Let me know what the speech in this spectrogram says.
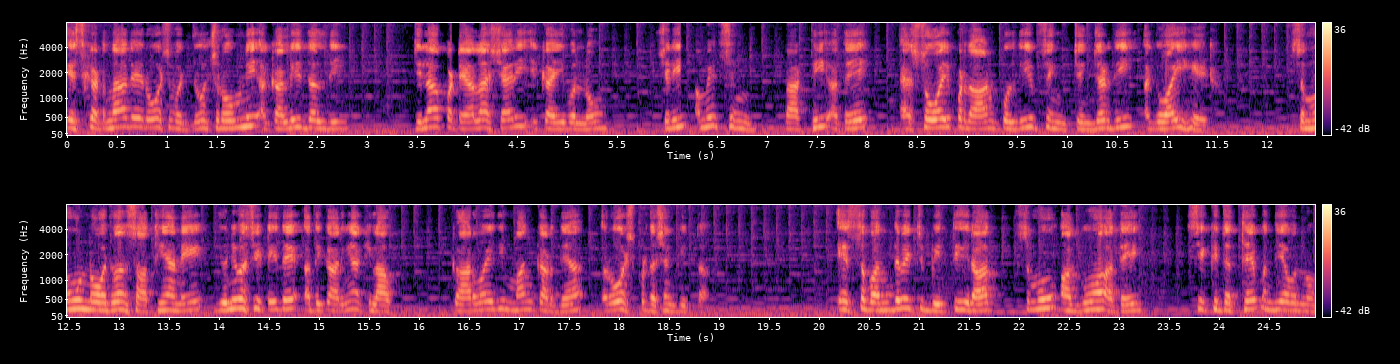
ਇਸ ਘਟਨਾ ਦੇ ਰੋਸ ਵਜੋਂ ਸ਼੍ਰੋਮਣੀ ਅਕਾਲੀ ਦਲ ਦੀ ਜ਼ਿਲ੍ਹਾ ਪਟਿਆਲਾ ਸ਼ਹਿਰੀ ਇਕਾਈ ਵੱਲੋਂ ਸ਼੍ਰੀ ਅਮਿਤ ਸਿੰਘ ਰਾਠੀ ਅਤੇ ਐਸਓਆਈ ਪ੍ਰਧਾਨ ਕੁਲਦੀਪ ਸਿੰਘ ਚਿੰਜਰ ਦੀ ਅਗਵਾਈ ਹੇਠ ਸਮੂਹ ਨੌਜਵਾਨ ਸਾਥੀਆਂ ਨੇ ਯੂਨੀਵਰਸਿਟੀ ਦੇ ਅਧਿਕਾਰੀਆਂ ਖਿਲਾਫ ਕਾਰਵਾਈ ਦੀ ਮੰਗ ਕਰਦਿਆਂ ਰੋਸ ਪ੍ਰਦਰਸ਼ਨ ਕੀਤਾ। ਇਸ ਸਬੰਧ ਵਿੱਚ ਬੀਤੀ ਰਾਤ ਸਮੂਹ ਆਗੂਆਂ ਅਤੇ ਸਿੱਖ ਜਥੇਬੰਦੀਆਂ ਵੱਲੋਂ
